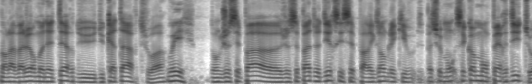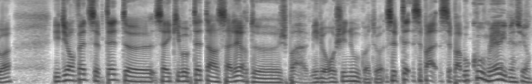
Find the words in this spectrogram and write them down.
dans la valeur monétaire du, du Qatar, tu vois. oui, Donc je sais pas, euh, je sais pas te dire si c'est par exemple parce que c'est comme mon père dit, tu vois. Il dit en fait c'est peut-être euh, ça équivaut peut-être à un salaire de je sais pas 1000 euros chez nous quoi, tu vois. C'est peut-être c'est pas c'est pas beaucoup, mais oui, bien sûr.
